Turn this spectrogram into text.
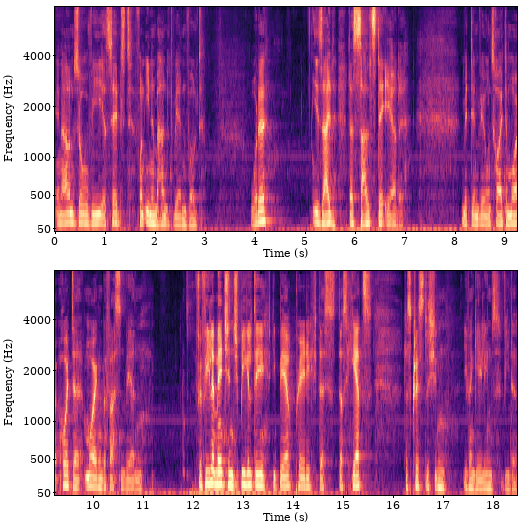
in allem so, wie ihr selbst von ihnen behandelt werden wollt. Oder ihr seid das Salz der Erde, mit dem wir uns heute, heute Morgen befassen werden. Für viele Menschen spiegelt die, Bergpredigt das, das Herz des christlichen Evangeliums wider.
